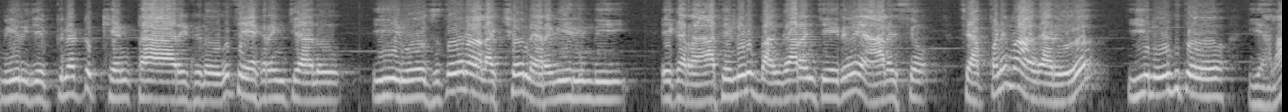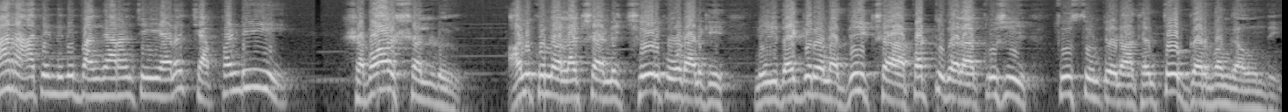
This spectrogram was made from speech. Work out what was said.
మీరు చెప్పినట్టు కింటా సేకరించాను. ఈ రోజుతో నా లక్ష్యం నెరవేరింది. ఇక రాతిండిని బంగారం చేయడమే ఆలస్యం. చెప్పని మాగారు ఈ నూగుతో ఎలా రాతిండిని బంగారం చేయాలో చెప్పండి. శభాషల్లుడు అనుకున్న లక్ష్యాన్ని చేరుకోవడానికి నీ దగ్గర ఉన్న దీక్ష పట్టుదల కృషి చూస్తుంటే నాకెంతో గర్వంగా ఉంది.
